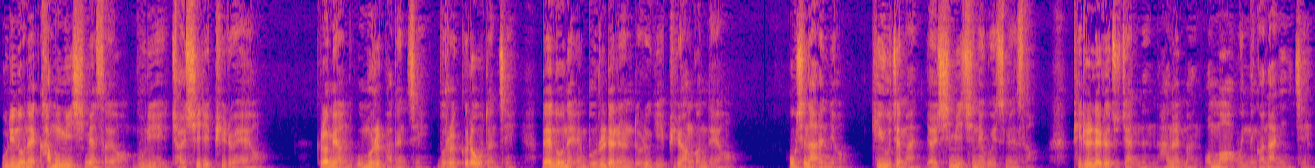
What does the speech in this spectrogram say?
우리 논에 가뭄이 심해서요 물이 절실히 필요해요 그러면 우물을 파든지 물을 끌어오든지 내 논에 물을 대려는 노력이 필요한 건데요 혹시 나는요 기우제만 열심히 지내고 있으면서 비를 내려주지 않는 하늘만 원망하고 있는 건 아닌지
